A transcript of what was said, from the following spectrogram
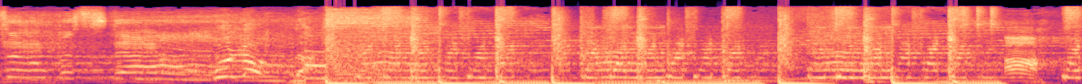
superstar. Pull up. Ah.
